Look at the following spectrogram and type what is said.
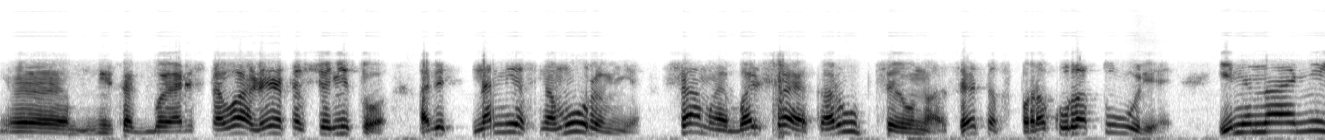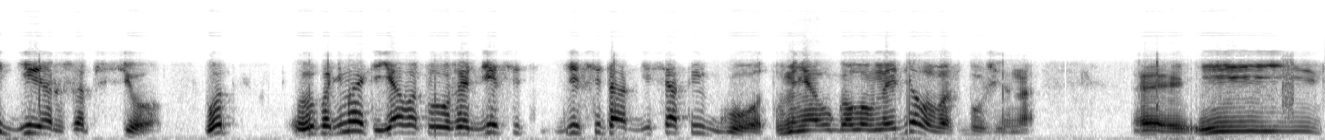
э, как бы арестовали, это все не то. А ведь на местном уровне самая большая коррупция у нас это в прокуратуре. Именно они держат все. Вот вы понимаете, я вот уже 10, 10, 10 год, у меня уголовное дело возбуждено, Э, и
